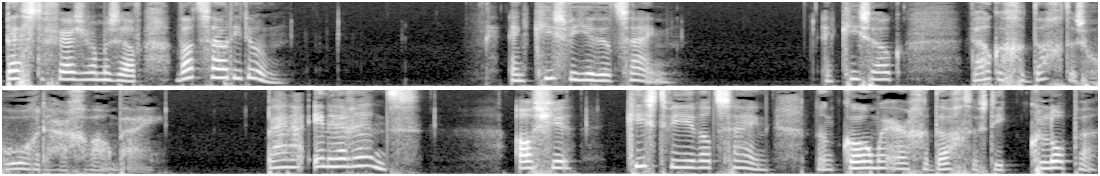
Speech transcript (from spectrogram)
beste versie van mezelf, wat zou die doen? En kies wie je wilt zijn. En kies ook welke gedachten horen daar gewoon bij. Bijna inherent. Als je kiest wie je wilt zijn, dan komen er gedachten die kloppen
